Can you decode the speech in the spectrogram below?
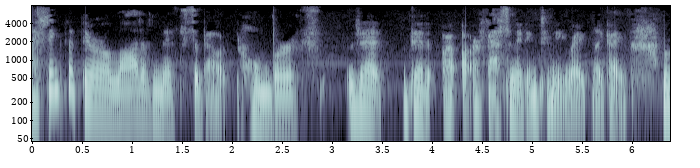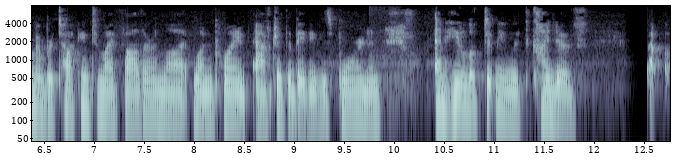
I think that there are a lot of myths about home birth that that are, are, fascinating to me, right? Like I remember talking to my father-in-law at one point after the baby was born, and and he looked at me with kind of uh,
